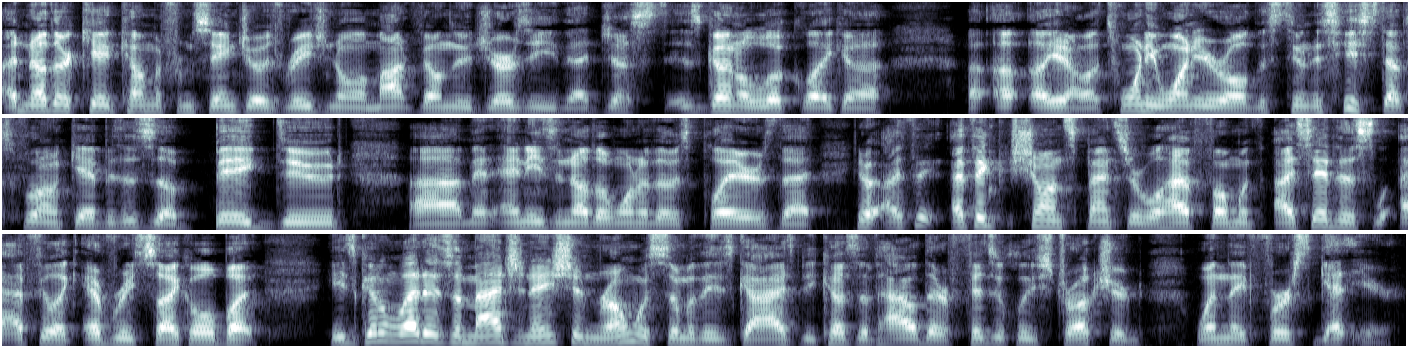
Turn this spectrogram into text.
another kid coming from St. Joe's Regional in Montville, New Jersey, that just is going to look like a a, a, you know a 21 year old as soon as he steps foot on campus. This is a big dude, um, and, and he's another one of those players that you know I think I think Sean Spencer will have fun with. I say this I feel like every cycle, but he's going to let his imagination run with some of these guys because of how they're physically structured when they first get here.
